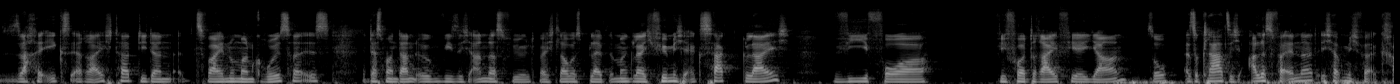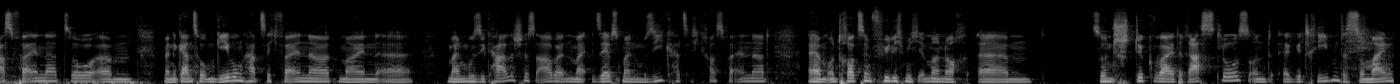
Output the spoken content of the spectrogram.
Sache X erreicht hat, die dann zwei Nummern größer ist, dass man dann irgendwie sich anders fühlt. Weil ich glaube, es bleibt immer gleich. Ich fühle mich exakt gleich wie vor wie vor drei, vier Jahren. So. Also klar hat sich alles verändert. Ich habe mich krass verändert. So. Ähm, meine ganze Umgebung hat sich verändert. Mein, äh, mein musikalisches Arbeiten, mein, selbst meine Musik hat sich krass verändert. Ähm, und trotzdem fühle ich mich immer noch ähm, so ein Stück weit rastlos und äh, getrieben. Das ist so mein,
